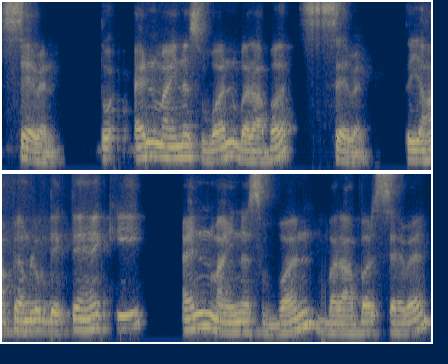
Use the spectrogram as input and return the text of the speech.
सेवन। तो एन माइनस वन बराबर सेवन। तो यहाँ पे हम लोग देखते हैं कि एन माइनस वन बराबर सेवन,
